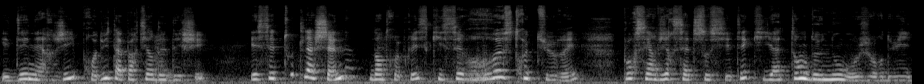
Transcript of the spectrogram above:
et d'énergie produite à partir de déchets. Et c'est toute la chaîne d'entreprise qui s'est restructurée pour servir cette société qui attend de nous aujourd'hui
